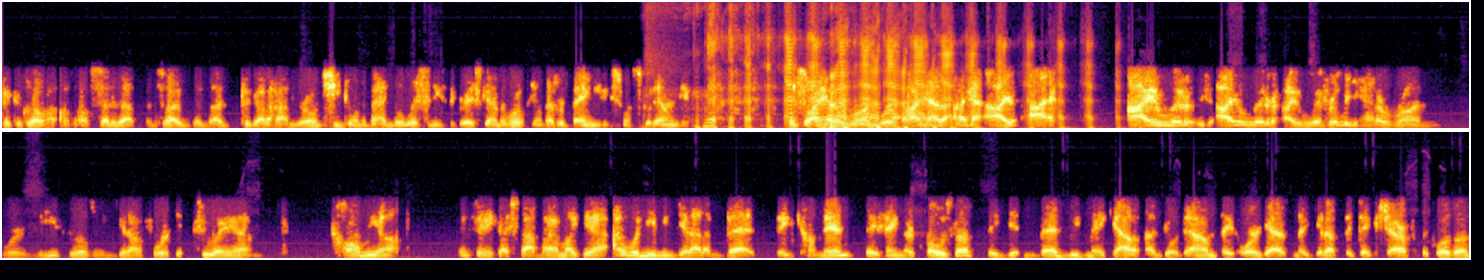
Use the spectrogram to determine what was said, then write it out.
pick a girl. I'll, I'll set it up." And so I I pick out a hot girl, and she'd go in the back and go, "Listen, he's the greatest guy in the world. He'll never bang you. He just wants to go down on you." and so I had a run where I had a, I had I I I literally I literally I literally had a run where these girls would get off work at two a.m. call me up and say, "Hey, I stopped by." I'm like, "Yeah." I wouldn't even get out of bed. They'd come in, they'd hang their clothes up, they'd get in bed, we'd make out, I'd go down, they'd orgasm, they'd get up, they'd take a shower, put the clothes on,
